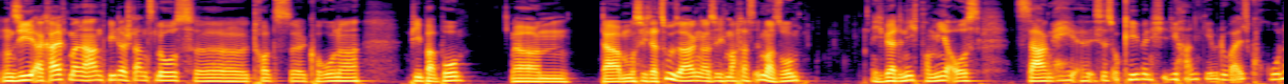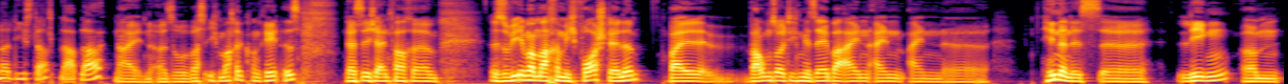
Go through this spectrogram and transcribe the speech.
Und sie ergreift meine Hand widerstandslos, äh, trotz äh, Corona, pipapo. Ähm, da muss ich dazu sagen, also ich mache das immer so. Ich werde nicht von mir aus sagen, hey, äh, ist es okay, wenn ich dir die Hand gebe? Du weißt, Corona, dies, das, bla bla. Nein, also was ich mache konkret ist, dass ich einfach, äh, so wie immer mache, mich vorstelle, weil äh, warum sollte ich mir selber ein, ein, ein äh, Hindernis äh, legen, ähm,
